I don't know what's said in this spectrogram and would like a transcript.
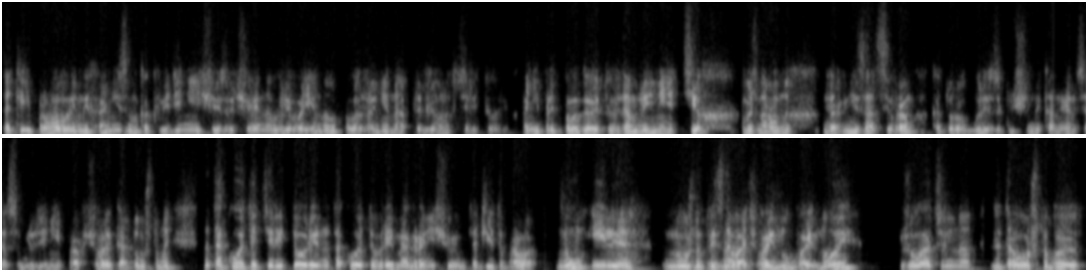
такие правовые механизмы, как введение чрезвычайного или военного положения на определенных территориях. Они предполагают уведомление тех международных организаций, в рамках которых были заключены конвенции о соблюдении прав человека, о том, что мы на такой-то территории, на такое-то время ограничиваем такие-то права. Ну или нужно признавать войну войной, желательно, для того, чтобы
